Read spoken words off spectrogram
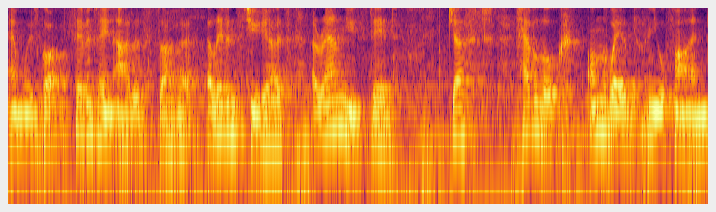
And we've got 17 artists over 11 studios around Newstead. Just have a look on the web and you'll find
